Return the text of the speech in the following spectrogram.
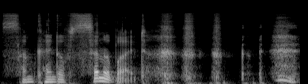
some kind of Cenobite.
